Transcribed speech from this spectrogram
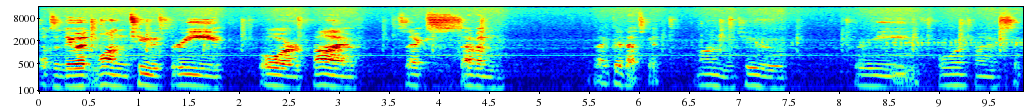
Let's do it. One, two, three, four, five, six, seven. Is that good? That's good. One, two, three, four, five, six,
